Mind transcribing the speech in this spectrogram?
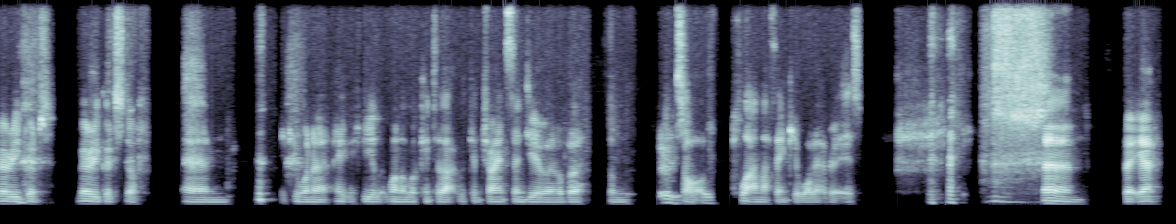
very good, very good stuff. Um, if you want to, if you want to look into that, we can try and send you over some sort of plan. I think or whatever it is. Um, but yeah,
